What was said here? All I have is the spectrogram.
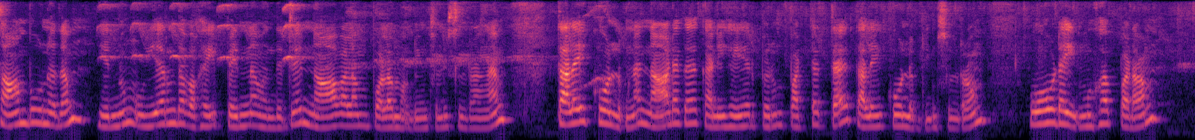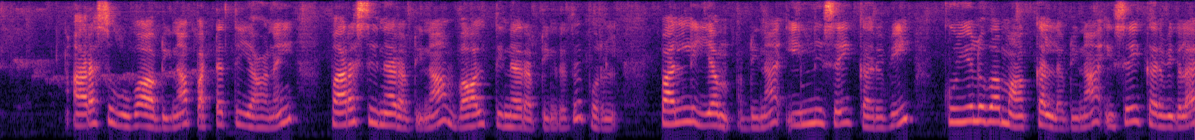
சாம்பூனதம் என்னும் உயர்ந்த வகை பெண்ணை வந்துட்டு நாவலம் பொலம் அப்படின்னு சொல்லி சொல்கிறாங்க தலைக்கோல் அப்படின்னா நாடக கணிகையர் பெறும் பட்டத்தை தலைக்கோல் அப்படின்னு சொல்கிறோம் ஓடை முகப்படம் அரசு உவா அப்படின்னா பட்டத்து யானை பரசினர் அப்படின்னா வாழ்த்தினர் அப்படிங்கிறது பொருள். பல்லியம் அப்படின்னா இன்னிசை கருவி குயிலுவமாக்கல் அப்படின்னா இசைக்கருவிகளை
